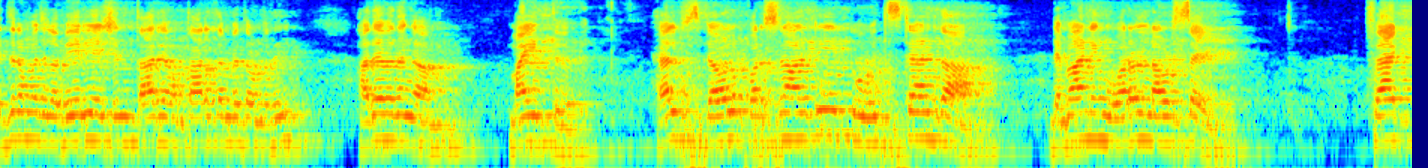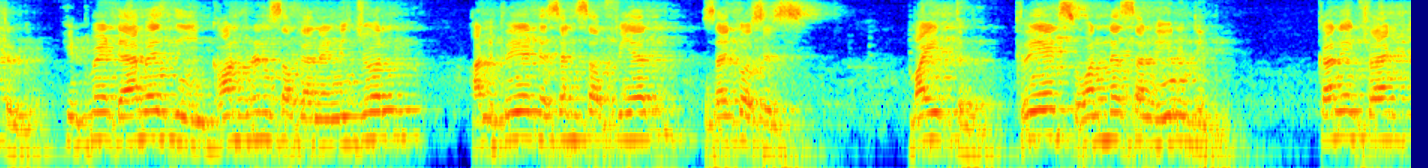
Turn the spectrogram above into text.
ఇద్దరి మధ్యలో వేరియేషన్ తార తారతమ్యత ఉంటుంది అదేవిధంగా myth helps develop personality to withstand the demanding world outside fact it may damage the confidence of an individual and create a sense of fear, psychosis. Might creates oneness and unity. Can in fact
